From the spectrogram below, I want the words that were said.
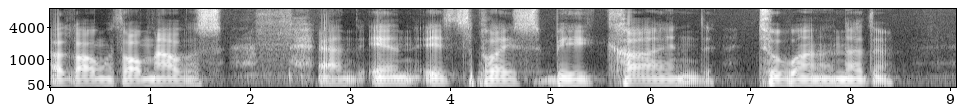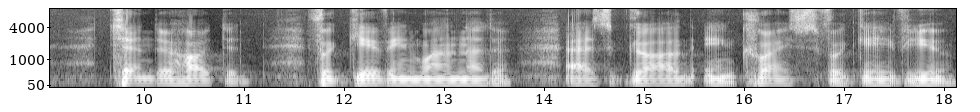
along with all malice and in its place be kind to one another, tender hearted, forgiving one another, as God in Christ forgave you.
